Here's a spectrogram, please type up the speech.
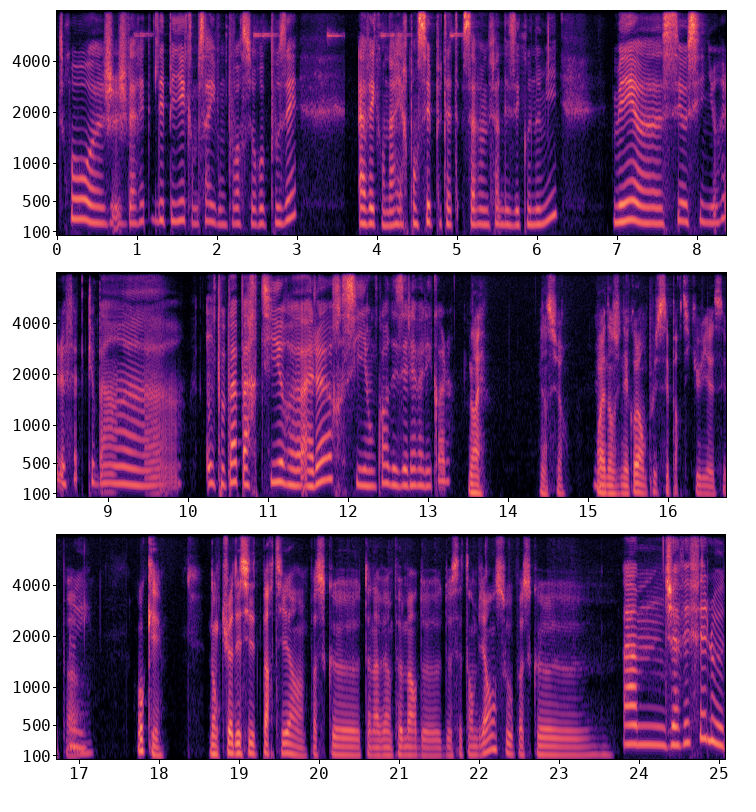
trop? Euh, je, je vais arrêter de les payer comme ça, ils vont pouvoir se reposer. Avec en arrière-pensée peut-être ça va me faire des économies, mais euh, c'est aussi ignorer le fait que ben on peut pas partir euh, à l'heure s'il y a encore des élèves à l'école? Bien sûr. Ouais, dans une école, en plus, c'est particulier. C'est pas. Oui. Ok. Donc, tu as décidé de partir parce que tu en avais un peu marre de, de cette ambiance ou parce que. J'avais fait le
